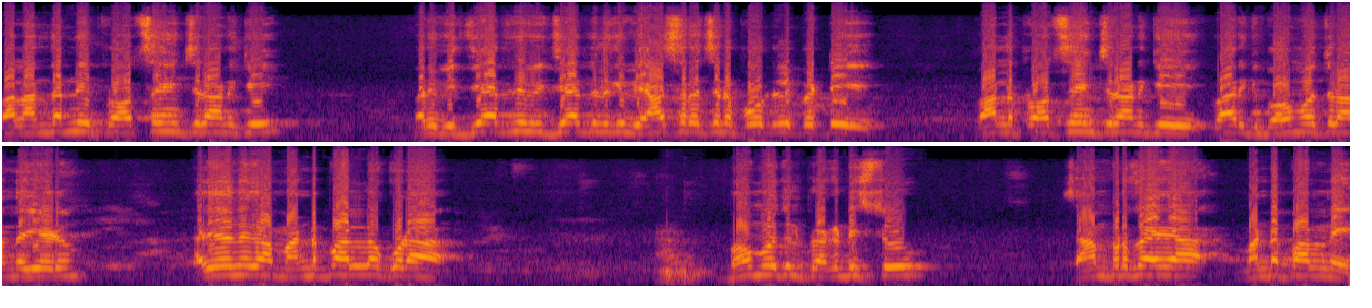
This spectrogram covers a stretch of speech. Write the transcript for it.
వాళ్ళందరినీ ప్రోత్సహించడానికి మరి విద్యార్థిని విద్యార్థులకి వ్యాసరచన పోటీలు పెట్టి వాళ్ళని ప్రోత్సహించడానికి వారికి బహుమతులు అందజేయడం అదేవిధంగా మండపాల్లో కూడా బహుమతులు ప్రకటిస్తూ సాంప్రదాయ మండపాలని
